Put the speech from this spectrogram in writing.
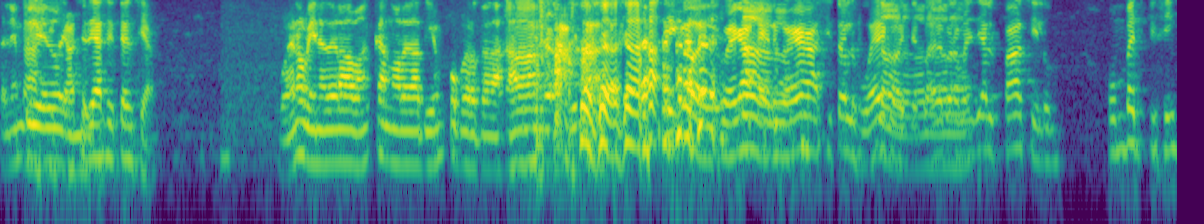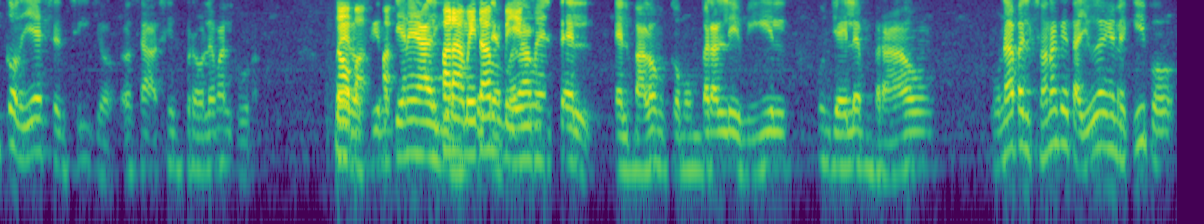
El ah, hace 10 asistencia. Bueno, viene de la banca, no le da tiempo, pero te da. Ah. Chico, él juega, él juega así todo el juego y te puede promediar fácil un, un 25-10 sencillo, o sea, sin problema alguno. Pero no, si no tiene alguien para mí que también. Te pueda meter el balón como un Bradley Bill, un Jalen Brown, una persona que te ayude en el equipo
